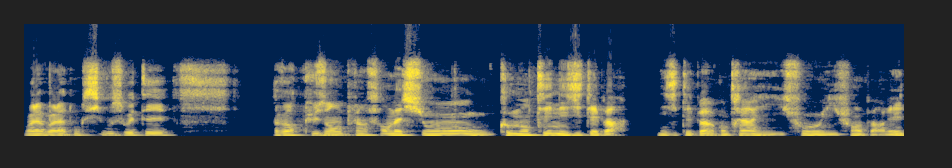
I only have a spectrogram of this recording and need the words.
Voilà, voilà. Donc, si vous souhaitez avoir plus ample information ou commenter, n'hésitez pas. N'hésitez pas, au contraire, il faut, il faut en parler.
